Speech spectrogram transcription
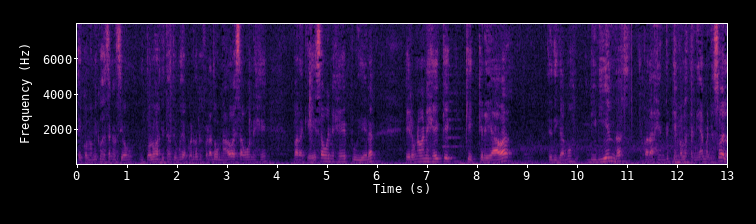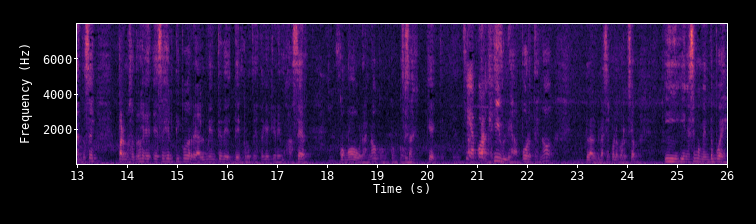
económicos de esa canción y todos los artistas estuvimos de acuerdo que fuera donado a esa ONG para que esa ONG pudiera, era una ONG que, que creaba, eh, digamos, viviendas para gente que no las tenía en Venezuela. Entonces, para nosotros e- ese es el tipo de realmente de, de protesta que queremos hacer con obras, ¿no? Con, con cosas que, que- Sí, tan- aportes. tangibles, aportes, ¿no? Claro, gracias por la corrección. Y, y en ese momento, pues,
